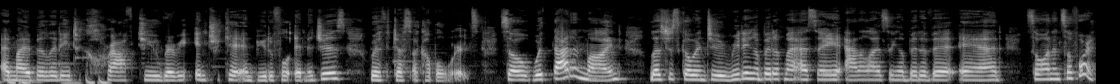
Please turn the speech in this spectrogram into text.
and my ability to craft you very intricate and beautiful images with just a couple words. So with that in mind, let's just go into reading a bit of my essay, analyzing a bit of it, and so on and so forth.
